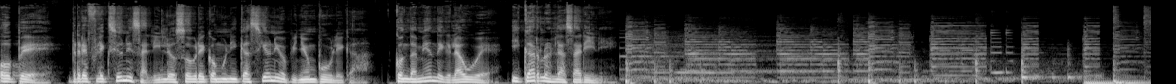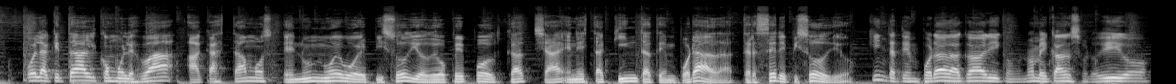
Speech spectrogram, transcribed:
OP. Reflexiones al hilo sobre comunicación y opinión pública. Con Damián de Glaube y Carlos Lazzarini. Hola, ¿qué tal? ¿Cómo les va? Acá estamos en un nuevo episodio de OP Podcast, ya en esta quinta temporada, tercer episodio. Quinta temporada, Cari, con No Me Canso, lo digo.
